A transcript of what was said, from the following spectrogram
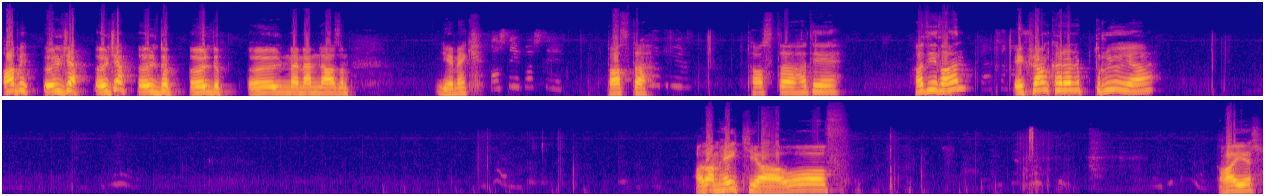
Abi öleceğim. Öleceğim. Öldüm. Öldüm. Ölmemem lazım. Yemek. Pastayı pastayı. Pasta. Pasta. Hadi. Hadi lan. Ekran kararıp duruyor ya. Adam hack ya. Of. Hayır.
